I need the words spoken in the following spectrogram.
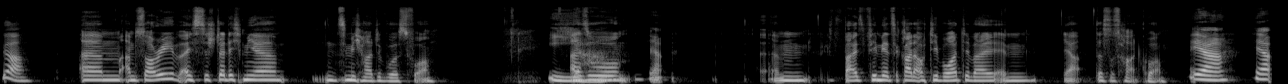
Ja. Ähm, I'm sorry, weil das stelle ich mir eine ziemlich harte Wurst vor. ja. Also- ja. ähm, ich weiß, fehlen mir jetzt gerade auch die Worte, weil ähm, ja, das ist Hardcore. Ja, ja.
